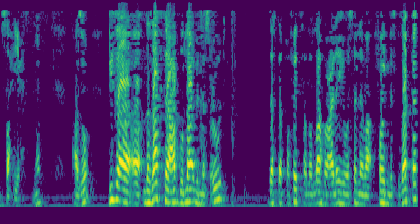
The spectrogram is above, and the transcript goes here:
Sahih. Ja? Also, dieser, äh, da sagte Abdullah ibn Mas'ud, dass der Prophet sallallahu alaihi wasallam folgendes gesagt hat:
